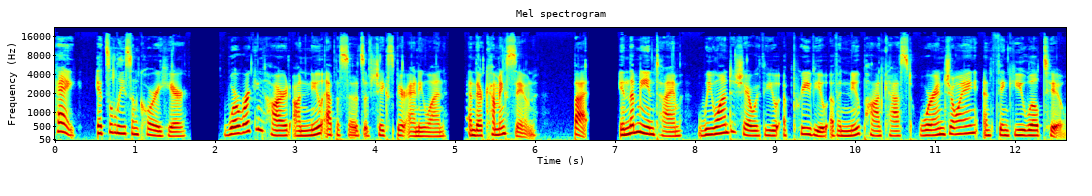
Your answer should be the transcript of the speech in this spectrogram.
Hey, it's Elise and Corey here. We're working hard on new episodes of Shakespeare Anyone, and they're coming soon. But in the meantime, we want to share with you a preview of a new podcast we're enjoying and think you will too.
